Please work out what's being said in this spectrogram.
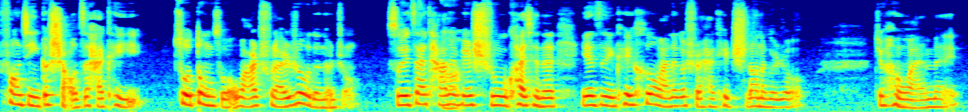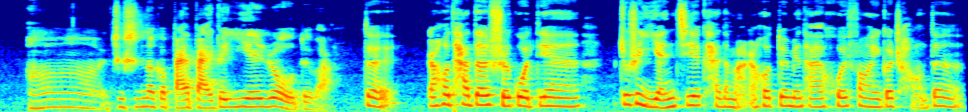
放进一个勺子，还可以做动作挖出来肉的那种。所以在他那边十五块钱的椰子，你可以喝完那个水，还可以吃到那个肉，就很完美啊！就是那个白白的椰肉，对吧？对。然后他的水果店就是沿街开的嘛，然后对面他还会放一个长凳，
